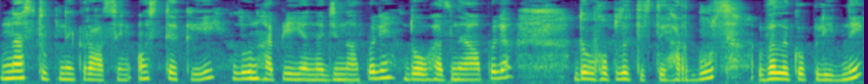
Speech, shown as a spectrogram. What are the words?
Наступний красень ось такий. Лунга пієна Дінаполі, довга з Неаполя, довгоплетистий гарбуз, великоплідний.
